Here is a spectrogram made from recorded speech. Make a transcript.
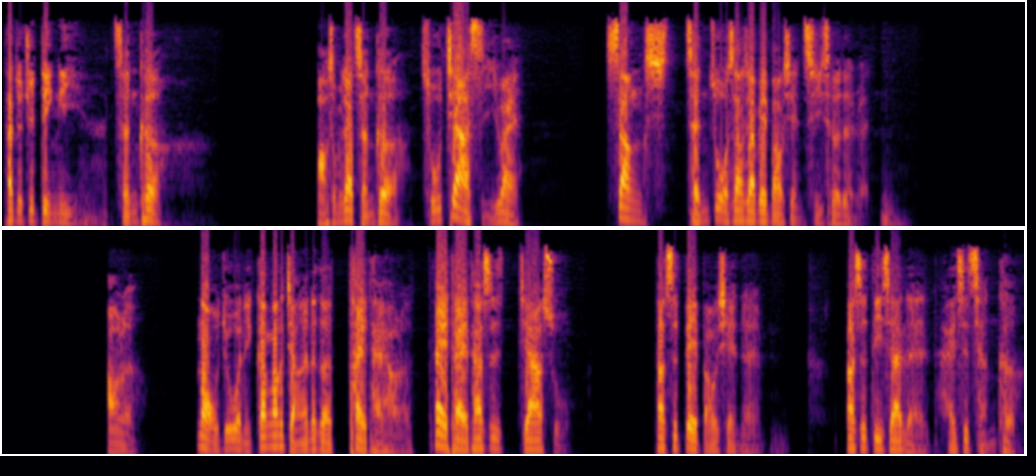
他就去定义乘客，啊什么叫乘客？除驾驶以外，上乘坐上下被保险汽车的人。好了，那我就问你，刚刚讲的那个太太好了，太太她是家属，她是被保险人，她是第三人还是乘客？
